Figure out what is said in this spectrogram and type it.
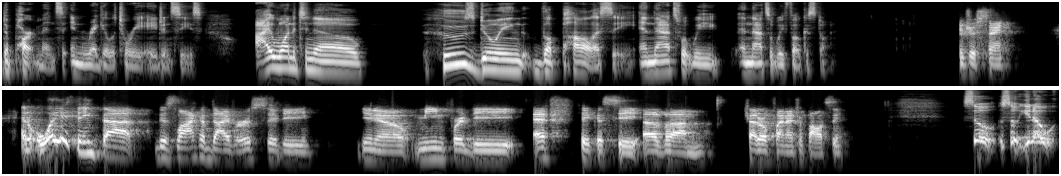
departments in regulatory agencies. I wanted to know who's doing the policy, and that's what we and that's what we focused on. Interesting. And what do you think that this lack of diversity you know, mean for the efficacy of um, federal financial policy? So, so you know,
